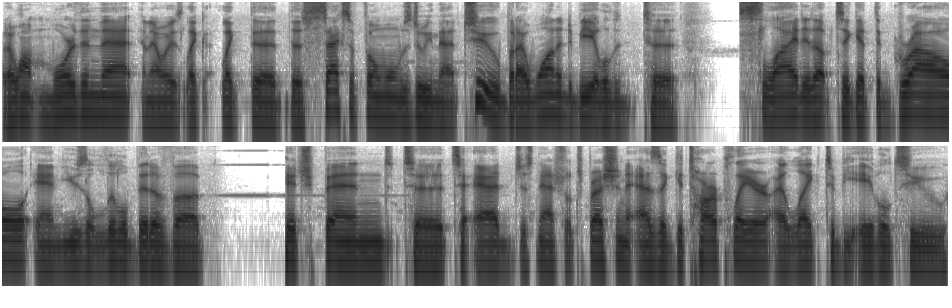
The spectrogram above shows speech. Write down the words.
But I want more than that, and I always like like the the saxophone one was doing that too. But I wanted to be able to, to slide it up to get the growl and use a little bit of a pitch bend to to add just natural expression. As a guitar player, I like to be able to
